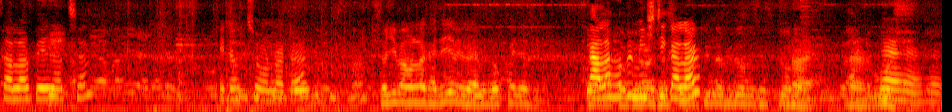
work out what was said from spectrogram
সালোয়ার পেয়ে যাচ্ছেন। এটা হচ্ছে ওনাটা সজীব আমলা খাইতে যাবে আমি লোক পেয়ে যাচ্ছি কালার হবে মিষ্টি কালার হ্যাঁ হ্যাঁ হ্যাঁ। হ্যাঁ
